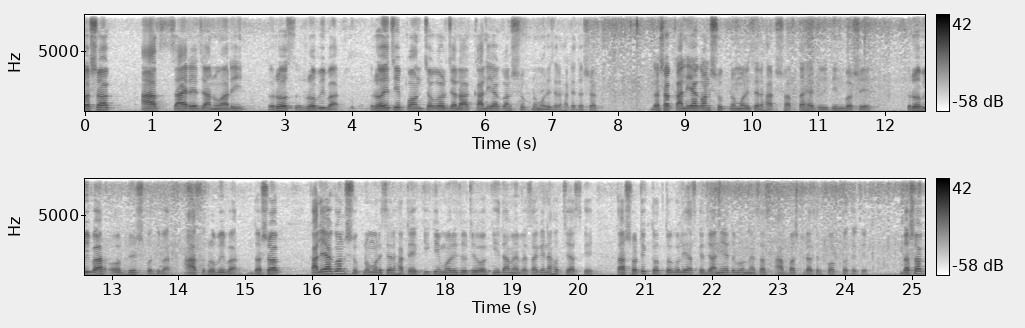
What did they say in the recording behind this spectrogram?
দর্শক, আজ চারে জানুয়ারি, রোজ রবিবার। রয়েছে পঞ্চগড় জেলা কালিয়াগঞ্জ শুকনো মরিচের হাটে, দর্শক। দর্শক, কালিয়াগঞ্জ শুকনো মরিচের হাট সপ্তাহে দুই দিন বসে, রবিবার ও বৃহস্পতিবার। আজ রবিবার। দর্শক কালিয়াগঞ্জ শুকনো মরিচের হাটে কি কি মরিচ উঠে ও কী দামে বেচা কিনা হচ্ছে আজকে, তার সঠিক তথ্যগুলি আজকে জানিয়ে দেব মেসাস আব্বাস টেরাসের পক্ষ থেকে। দর্শক,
